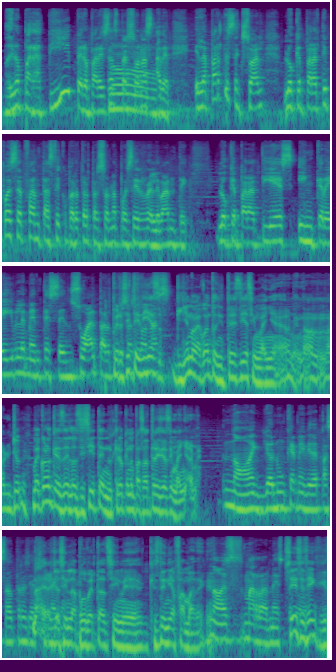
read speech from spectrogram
Bueno, para ti, pero para esas No. personas, a ver, en la parte sexual, lo que para ti puede ser fantástico, para otra persona puede ser irrelevante. Lo que para ti es increíblemente sensual, para Pero siete personas- días, yo no me aguanto ni tres días sin bañarme. No, no, no. Yo me acuerdo que desde los 17 no- creo que no he pasado tres días sin bañarme. No, yo nunca en mi vida he pasado tres días. No, sin yo sin la bañarme. pubertad sí me que tenía fama de que. No, es marranés. Sí, sí, sí, que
